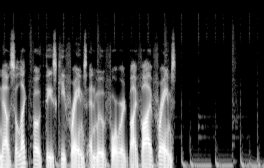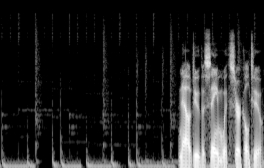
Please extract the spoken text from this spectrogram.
Now select both these keyframes and move forward by 5 frames. Now do the same with circle 2.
